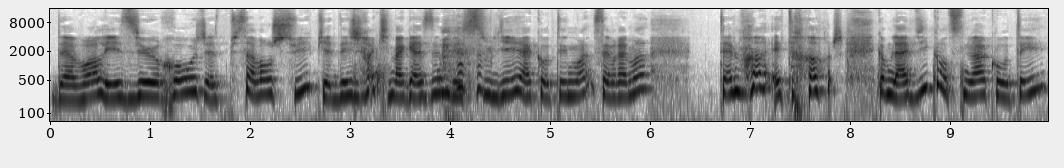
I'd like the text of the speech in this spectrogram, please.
d'avoir les yeux rouges, de plus savoir où je suis, puis il y a des gens qui magasinent des souliers à côté de moi. C'est vraiment tellement étrange. Comme la vie continuait à côté.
